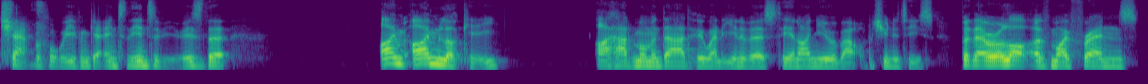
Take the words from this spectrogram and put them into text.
chat before we even get into the interview is that I'm I'm lucky. I had mum and dad who went to university and I knew about opportunities. But there were a lot of my friends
